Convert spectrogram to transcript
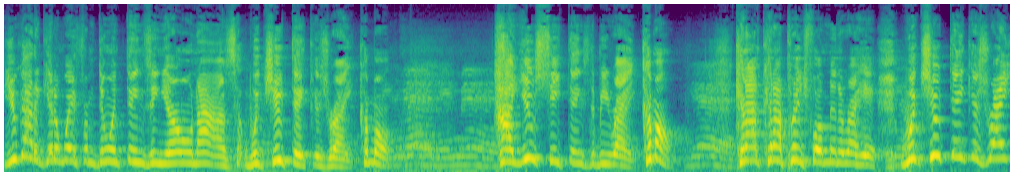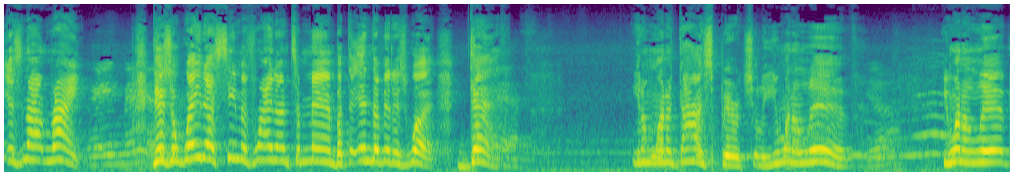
you got to get away from doing things in your own eyes, what you think is right. Come on. Amen. Amen. How you see things to be right. Come on. Yeah. Can I, can I preach for a minute right here? What you think is right is not right. Amen. There's a way that seemeth right unto man, but the end of it is what? Death. Yeah. You don't want to die spiritually. You want to live. Yeah. You want to live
